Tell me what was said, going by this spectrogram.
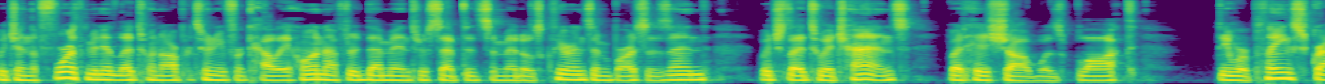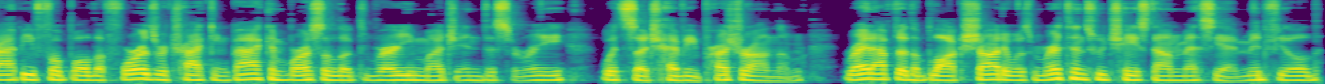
which in the fourth minute led to an opportunity for Callejon after Demme intercepted Semedo's clearance in Barca's end, which led to a chance, but his shot was blocked. They were playing scrappy football, the forwards were tracking back, and Barca looked very much in disarray with such heavy pressure on them. Right after the block shot, it was Mertens who chased down Messi at midfield.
